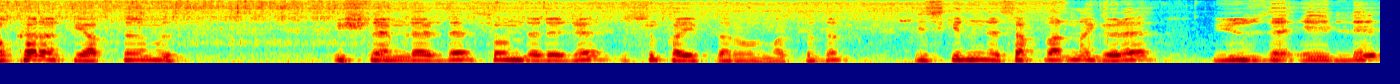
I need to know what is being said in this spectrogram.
akarak yaptığımız işlemlerde son derece su kayıpları olmaktadır. İSKİ'nin hesaplarına göre %50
